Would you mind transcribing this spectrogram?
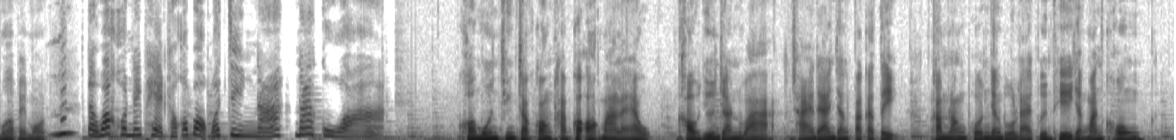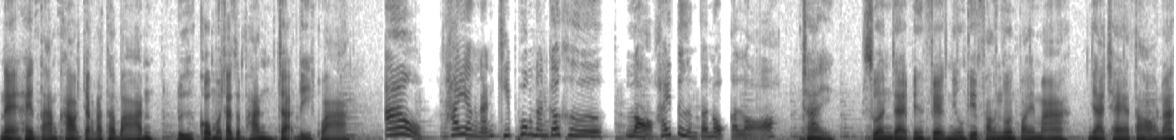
มั่วไปหมด แต่ว่าคนในเพจเขาก็บอกว่าจริงนะ น่ากลัวอะข้อมูลจริงจากกองทัพก็ออกมาแล้ว เขายืนยันว่าชายแดนยังปกติกำลังพลยังดูแลพื้นที่อย่างมั่นคง แนะให้ตามข่าวจากรัฐบาล หรือกรมประชาสัมพันธ์จะดีกว่าอ้าว ถ้าอย่างนั้นคลิปพวกนั้นก็คือ หลอกให้ตื่นตระหนกกันเหรอ ใช่ ส่วนใหญ่เป็นเฟกนิวที่ฝั่งโน้นปล่อยมา อย่าแชร์ต่อนะ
